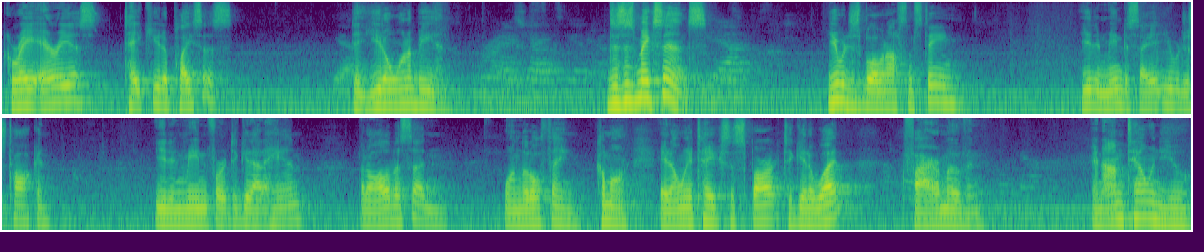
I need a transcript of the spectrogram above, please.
gray areas take you to places that you don't want to be in. Does this make sense? You were just blowing off some steam. You didn't mean to say it, you were just talking. You didn't mean for it to get out of hand, but all of a sudden, one little thing. Come on, it only takes a spark to get a what? Fire moving. And I'm telling you,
